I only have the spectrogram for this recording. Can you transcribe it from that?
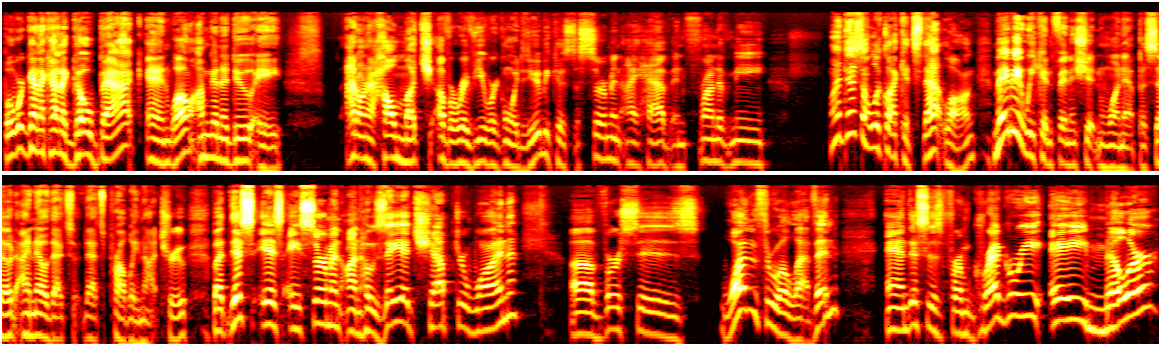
but we're going to kind of go back and well, I'm going to do a I don't know how much of a review we're going to do because the sermon I have in front of me well, it doesn't look like it's that long. Maybe we can finish it in one episode. I know that's that's probably not true, but this is a sermon on Hosea chapter 1 uh, verses 1 through 11. And this is from Gregory A. Miller.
